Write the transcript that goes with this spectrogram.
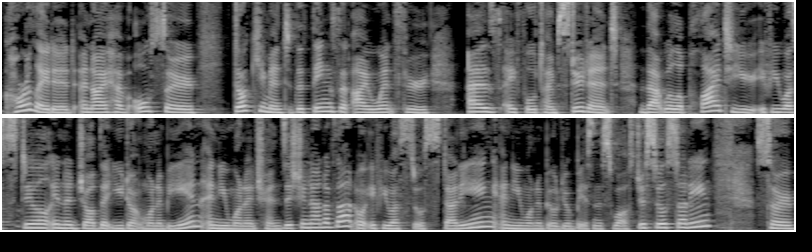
correlated and I have also documented the things that I went through as a full time student that will apply to you if you are still in a job that you don't want to be in and you want to transition out of that, or if you are still studying and you want to build your business whilst you're still studying. So,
